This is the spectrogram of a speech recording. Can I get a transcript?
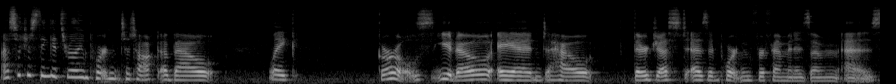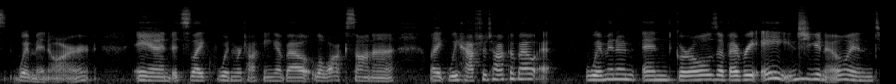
i also just think it's really important to talk about like girls, you know, and how they're just as important for feminism as women are. And it's like when we're talking about Lwaxana, like we have to talk about women and, and girls of every age, you know, and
